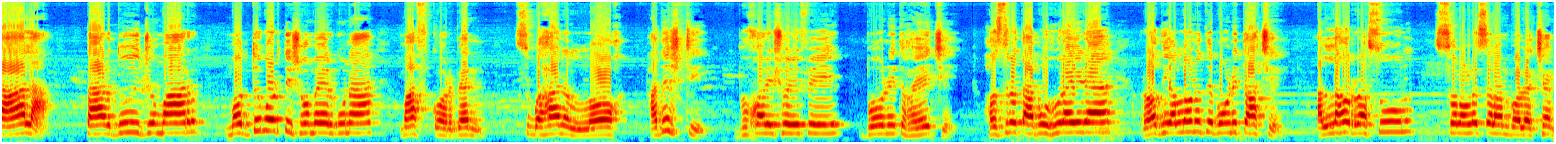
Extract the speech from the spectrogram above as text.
তাআলা তার দুই জুমার মধ্যবর্তী সময়ের গুণা মাফ করবেন। সুবাহান হাদিসটি বুখারি শরীফে বর্ণিত হয়েছে। হজরত আবু হুরাইরা রদি আল্লাহতে বর্ণিত আছে। আল্লাহর রাসূল সাল্লাহ সাল্লাম বলেছেন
